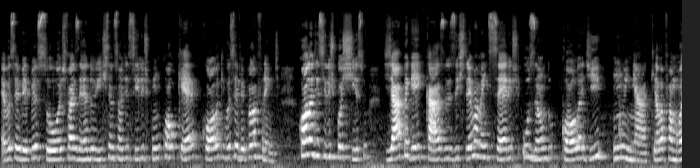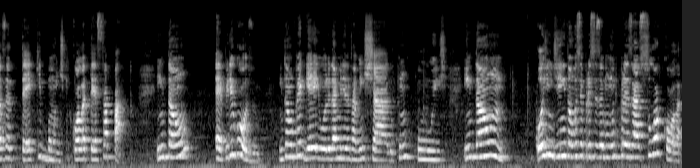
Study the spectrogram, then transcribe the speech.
é você ver pessoas fazendo extensão de cílios com qualquer cola que você vê pela frente. Cola de cílios postiço, já peguei casos extremamente sérios usando cola de unha, aquela famosa Tech Bond, que cola até sapato. Então, é perigoso. Então eu peguei, o olho da menina estava inchado, com pus. Então, Hoje em dia, então, você precisa muito prezar a sua cola.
